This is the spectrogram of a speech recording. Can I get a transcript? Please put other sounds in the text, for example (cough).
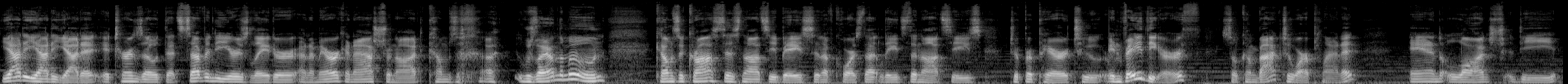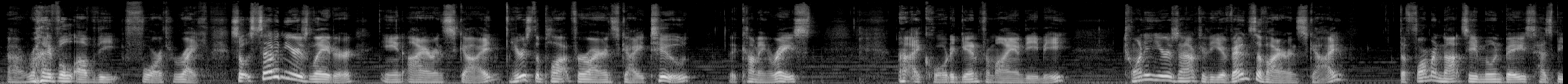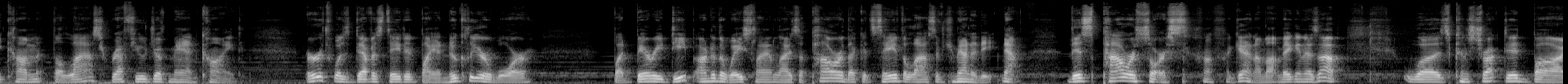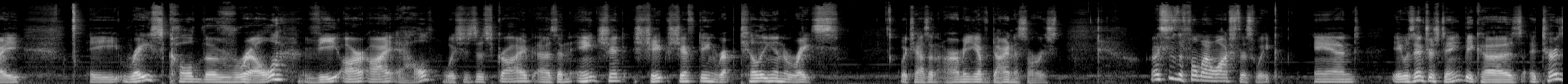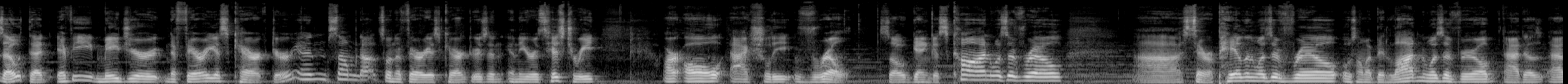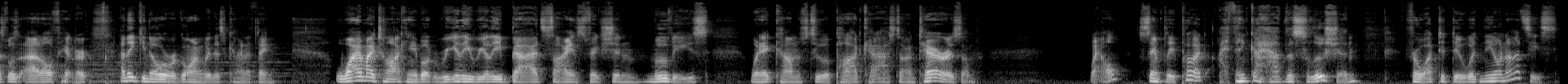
Yada yada yada. It turns out that 70 years later, an American astronaut comes, uh, (laughs) who's on the moon, comes across this Nazi base, and of course, that leads the Nazis to prepare to invade the Earth, so come back to our planet and launched the uh, (laughs) rival of the Fourth Reich. So, seven years later in Iron Sky, here's the plot for Iron Sky 2, The Coming Race. I quote again from IMDb 20 years after the events of Iron Sky, the former Nazi moon base has become the last refuge of mankind. Earth was devastated by a nuclear war, but buried deep under the wasteland lies a power that could save the last of humanity. Now, this power source, (laughs) again, I'm not making this up, was constructed by a race called the Vril, V R I L, which is described as an ancient shape shifting reptilian race, which has an army of dinosaurs. This is the film I watched this week, and it was interesting because it turns out that every major nefarious character and some not so nefarious characters in, in the Earth's history are all actually Vril. So Genghis Khan was a Vril, uh, Sarah Palin was a Vril, Osama bin Laden was a Vril, as was Adolf Hitler. I think you know where we're going with this kind of thing. Why am I talking about really, really bad science fiction movies when it comes to a podcast on terrorism? Well, simply put, I think I have the solution for what to do with neo Nazis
